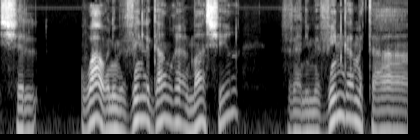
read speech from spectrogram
של, וואו, אני מבין לגמרי על מה השיר, ואני מבין גם את, ה,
